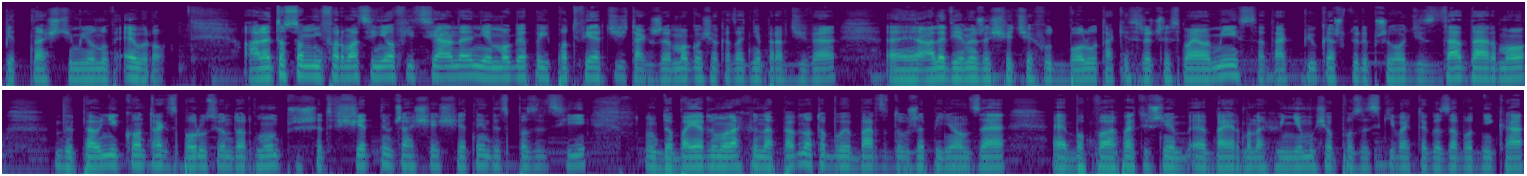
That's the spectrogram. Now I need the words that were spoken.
15 milionów euro. Ale to są informacje nieoficjalne, nie mogę ich potwierdzić, także mogą się okazać nieprawdziwe, e, ale wiemy, że w świecie futbolu takie rzeczy mają miejsce, tak? Piłkarz, który przychodzi za darmo, wypełni kontrakt z Borussią Dortmund, przyszedł w świetnym czasie, świetnej dyspozycji do Bayernu Monachium na pewno to były bardzo duże pieniądze, e, bo praktycznie Bayern Monachium nie musiał pozyskiwać tego zawodnika,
